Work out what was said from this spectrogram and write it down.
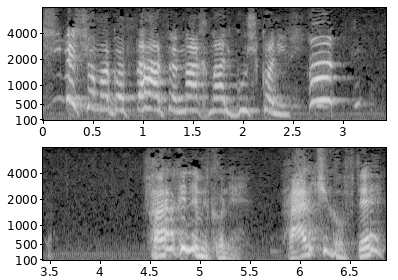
کی به شما گفت به حرف مخمل گوش کنین ها؟ فرقی نمی‌کنه. هر کی گفته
